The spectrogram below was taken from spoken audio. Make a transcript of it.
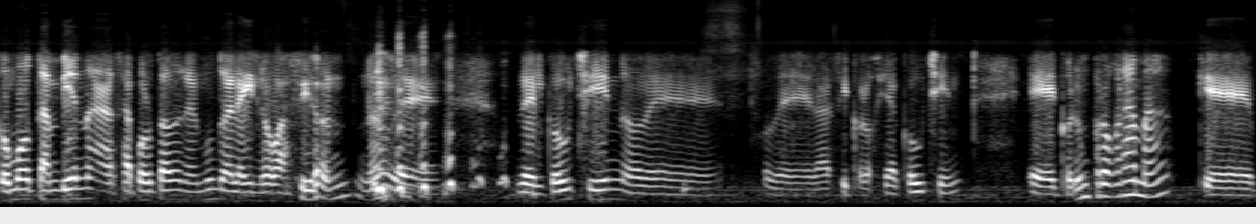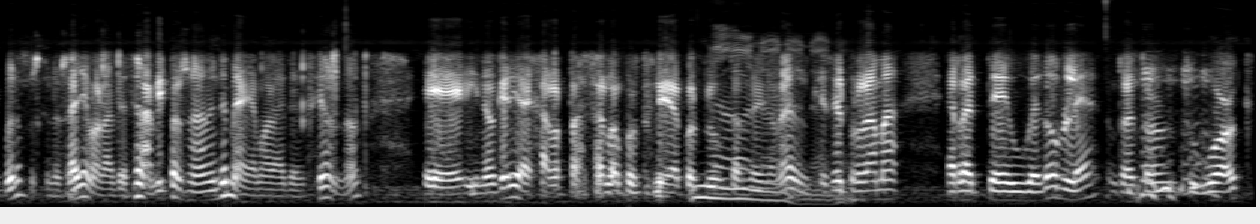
cómo también has aportado en el mundo de la innovación, ¿no? del coaching de, o de la psicología coaching eh, con un programa que, bueno, pues que nos ha llamado la atención. A mí personalmente me ha llamado la atención, ¿no? Eh, y no quería dejar pasar la oportunidad por preguntarle que es el programa RTW, Return to Work,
